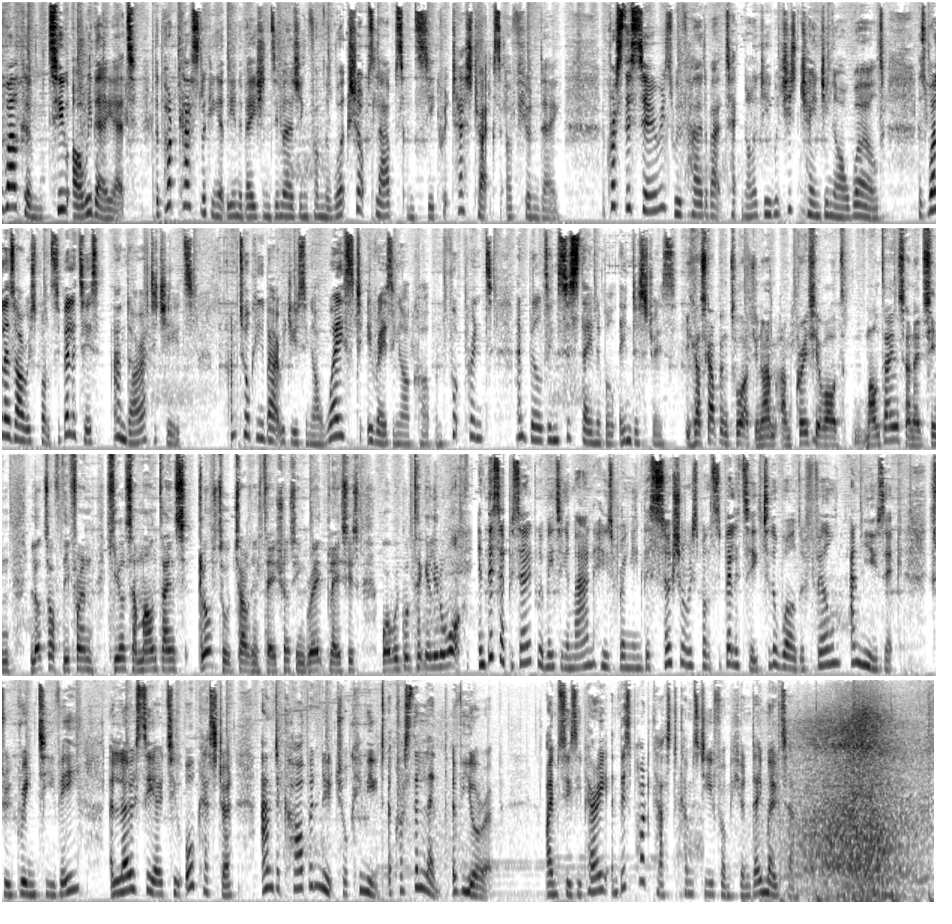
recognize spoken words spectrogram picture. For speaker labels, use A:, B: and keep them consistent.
A: And welcome to Are We There Yet? The podcast looking at the innovations emerging from the workshops, labs, and secret test tracks of Hyundai. Across this series, we've heard about technology which is changing our world, as well as our responsibilities and our attitudes. I'm talking about reducing our waste, erasing our carbon footprint, and building sustainable industries.
B: It has happened to us. You know, I'm, I'm crazy about mountains, and I've seen lots of different hills and mountains close to charging stations in great places where we could take a little walk.
A: In this episode, we're meeting a man who's bringing this social responsibility to the world of film and music through green TV, a low CO2 orchestra, and a carbon neutral commute across the length of Europe. I'm Susie Perry, and this podcast comes to you from Hyundai Motor.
